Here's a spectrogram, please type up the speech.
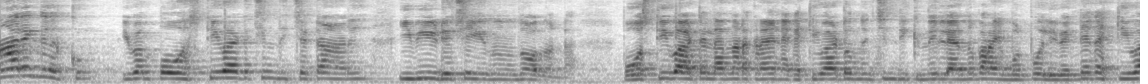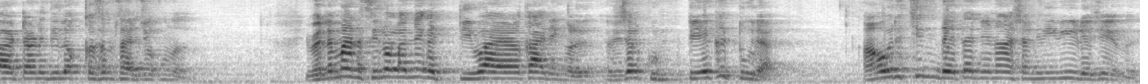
ആരെങ്കിലും ഇവൻ പോസിറ്റീവായിട്ട് ചിന്തിച്ചിട്ടാണ് ഈ വീഡിയോ ചെയ്യുന്നതെന്ന് തോന്നണ്ട. പോസിറ്റീവായിട്ടെല്ലാം നടക്കണേ നെഗറ്റീവായിട്ടൊന്നും ചിന്തിക്കുന്നില്ല എന്ന് പറയുമ്പോൾ പോലും ഇവൻ നെഗറ്റീവായിട്ടാണ് ഇതിലൊക്കെ സംസാരിച്ചു നോക്കുന്നത് ഇവന്റെ മനസ്സിലുള്ള നെഗറ്റീവായ കാര്യങ്ങൾ എന്നുവെച്ചാൽ കുട്ടിയെ കിട്ടൂല. ആ ഒരു ചിന്തയെ തന്നെയാണ് ആശാൻ ഈ വീഡിയോ ചെയ്യുന്നത്.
